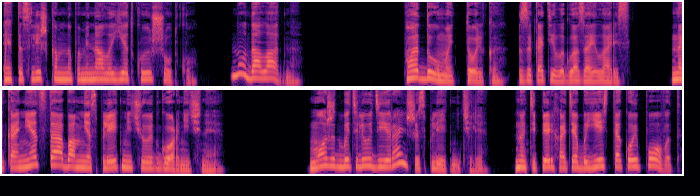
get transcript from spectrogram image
Это слишком напоминало едкую шутку. Ну да ладно. «Подумать только», — закатила глаза Иларис. «Наконец-то обо мне сплетничают горничные». Может быть, люди и раньше сплетничали, но теперь хотя бы есть такой повод.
